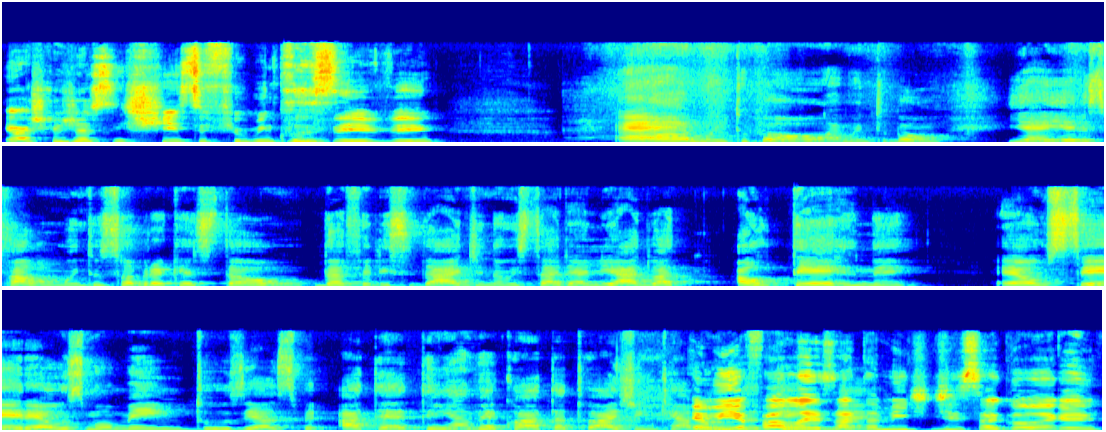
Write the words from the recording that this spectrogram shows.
Eu acho que eu já assisti esse filme, inclusive. É, muito bom, é muito bom. E aí eles falam muito sobre a questão da felicidade não estar aliado a- ao ter, né? É ao ser, é aos momentos, e às, até tem a ver com a tatuagem que a Amanda Eu ia falar tem, né? exatamente disso agora.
